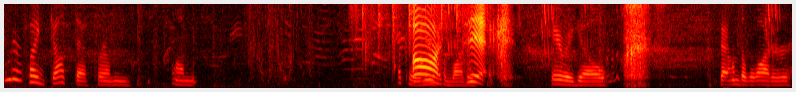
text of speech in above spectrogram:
wonder if I got that from. Um. Okay, water. dick! Here we go. Found the water.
